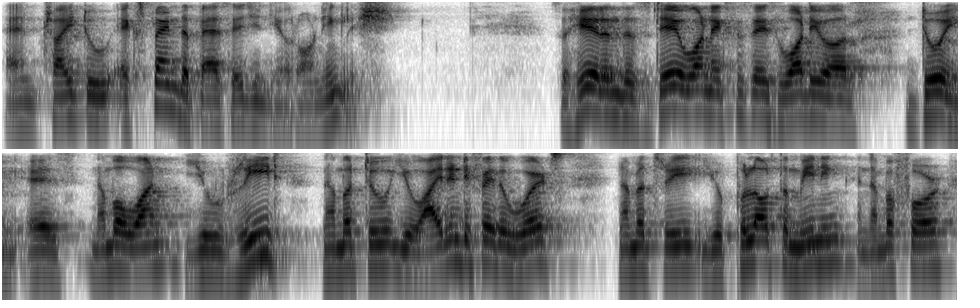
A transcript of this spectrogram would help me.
and try to explain the passage in your own English. So here in this day one exercise, what you are doing is number one, you read. Number two, you identify the words. Number three, you pull out the meaning. And number four,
